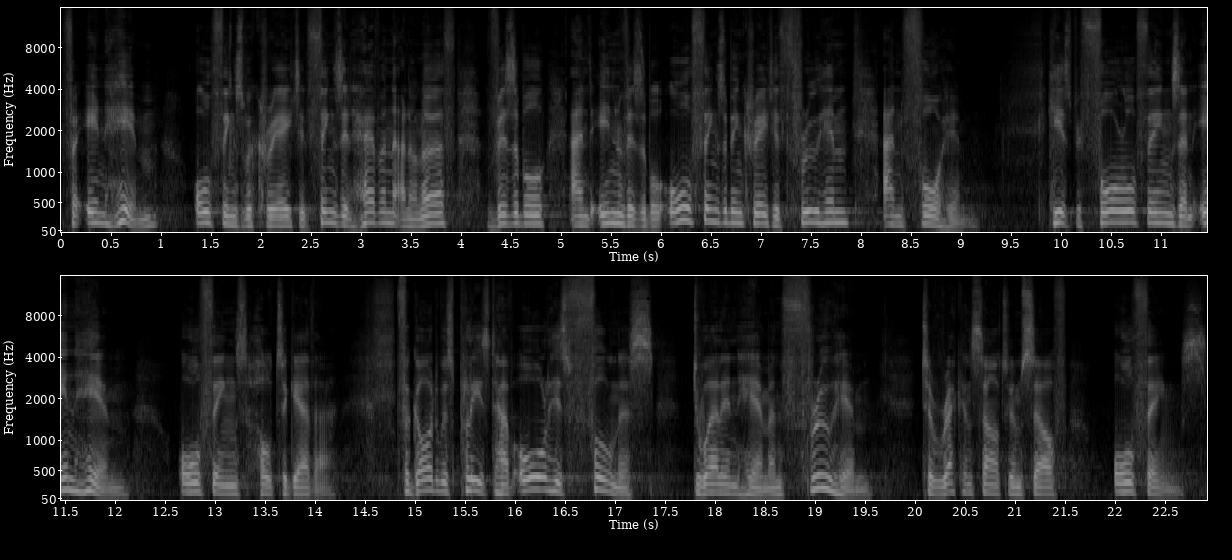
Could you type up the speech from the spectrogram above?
For in him all things were created, things in heaven and on earth, visible and invisible. All things have been created through him and for him. He is before all things, and in him all things hold together. For God was pleased to have all his fullness dwell in him, and through him to reconcile to himself all things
